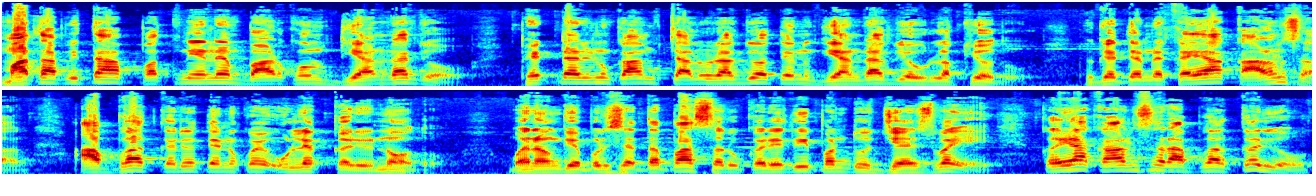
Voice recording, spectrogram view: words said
માતા પિતા, પત્ની અને બાળકોનું ધ્યાન રાખજો. ફેક્ટરીનું કામ ચાલુ રાખજો, તેનું ધ્યાન રાખજો એવું લખ્યું હતું. જોકે તેમણે કયા કારણસર આપઘાત કર્યો તેનો કોઈ ઉલ્લેખ કર્યો નહોતો. બનાવ અંગે પોલીસે તપાસ શરૂ કરી હતી, પરંતુ જયેશભાઈએ કયા કારણસર આપઘાત કર્યો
